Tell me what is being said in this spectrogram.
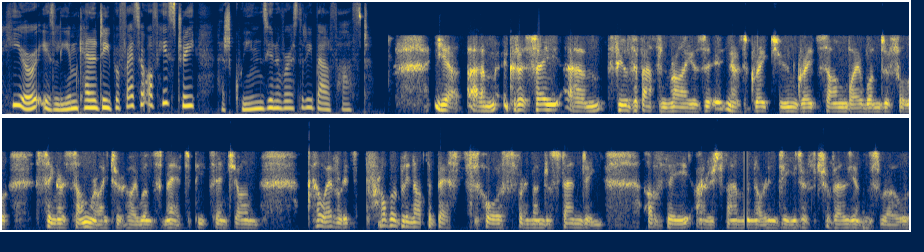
Here is Liam Kennedy, Professor of History at Queen's University Belfast. Yeah, um, could I say um, "Fields of Athenry" is a, you know it's a great tune, great song by a wonderful singer-songwriter who I once met, Pete St John. However, it's probably not the best source for an understanding of the Irish famine or indeed of Trevelyan's role.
